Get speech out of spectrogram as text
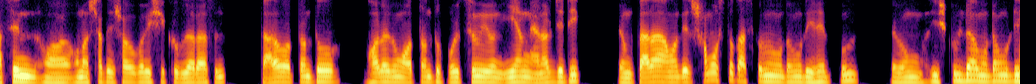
আছেন ওনার সাথে সহকারী শিক্ষক যারা আছেন, তারাও অত্যন্ত ভালো এবং অত্যন্ত পরিশ্রমী এবং ইয়াং এনার্জেটিক এবং তারা আমাদের সমস্ত কাজকর্মে মোটামুটি হেল্পফুল এবং স্কুলটা মোটামুটি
